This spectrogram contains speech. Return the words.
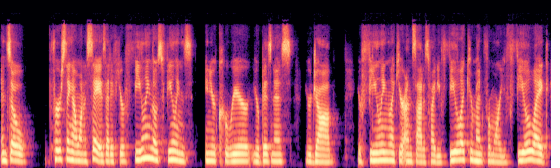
And so, first thing I want to say is that if you're feeling those feelings in your career, your business, your job, you're feeling like you're unsatisfied, you feel like you're meant for more, you feel like,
